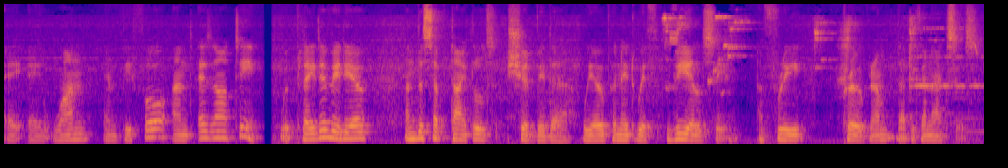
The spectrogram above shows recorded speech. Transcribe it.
AA1, MP4 and SRT. We play the video and the subtitles should be there. We open it with VLC, a free program that you can access.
